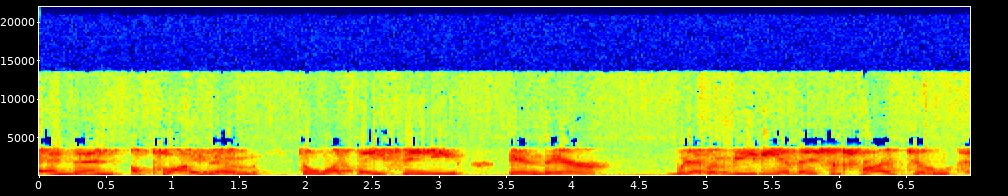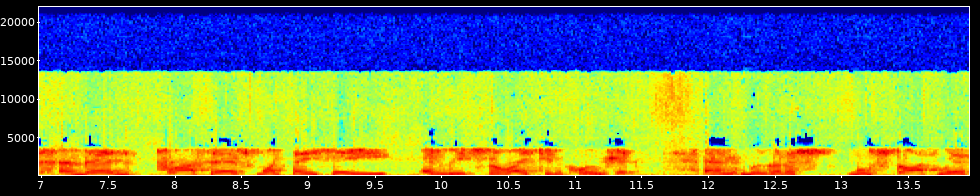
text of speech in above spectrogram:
and then apply them to what they see in their whatever media they subscribe to, and then process what they see and reach the right conclusion. And we're going to we'll start with,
